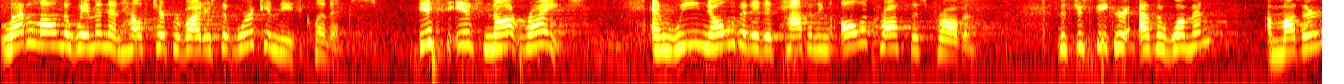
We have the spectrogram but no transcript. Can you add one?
Let alone the women and healthcare providers that work in these clinics. This is not right, and we know that it is happening all across this province. Mr. Speaker, as a woman, a mother,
